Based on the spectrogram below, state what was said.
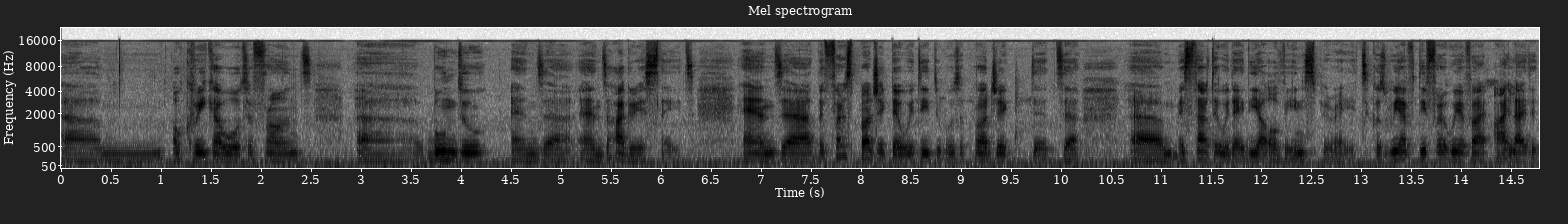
um, Okrika waterfront, uh, Bundu, and uh, and Agip Estate. And uh, the first project that we did was a project that uh, um, it started with the idea of inspirate because we have different we have highlighted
